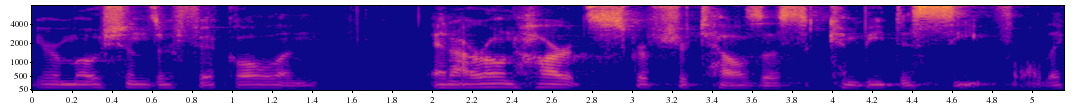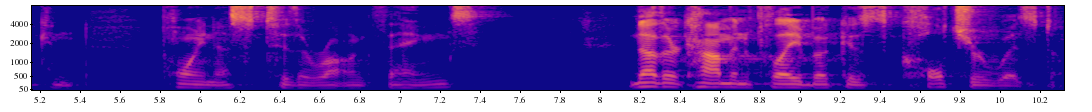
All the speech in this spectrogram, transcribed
Your emotions are fickle, and, and our own hearts, scripture tells us, can be deceitful. They can point us to the wrong things. Another common playbook is culture wisdom,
